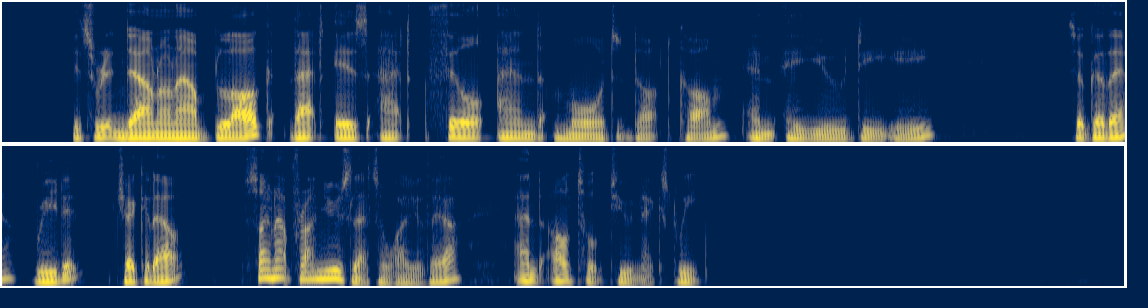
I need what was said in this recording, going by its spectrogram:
It's written down on our blog. That is at philandmaude.com, M A U D E. So go there, read it, check it out, sign up for our newsletter while you're there, and I'll talk to you next week.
